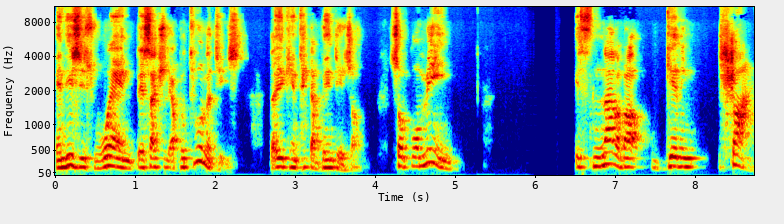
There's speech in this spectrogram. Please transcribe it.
And this is when there's actually opportunities that you can take advantage of. So for me, it's not about getting shy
